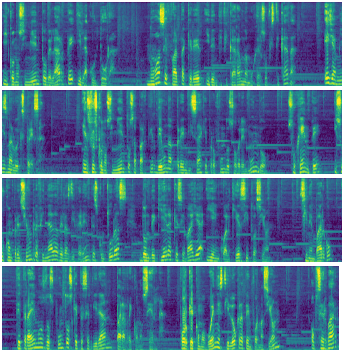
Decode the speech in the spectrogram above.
y conocimiento del arte y la cultura. No hace falta querer identificar a una mujer sofisticada. Ella misma lo expresa. En sus conocimientos a partir de un aprendizaje profundo sobre el mundo, su gente y su comprensión refinada de las diferentes culturas donde quiera que se vaya y en cualquier situación. Sin embargo, te traemos dos puntos que te servirán para reconocerla. Porque como buen estilócrata en formación, observar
